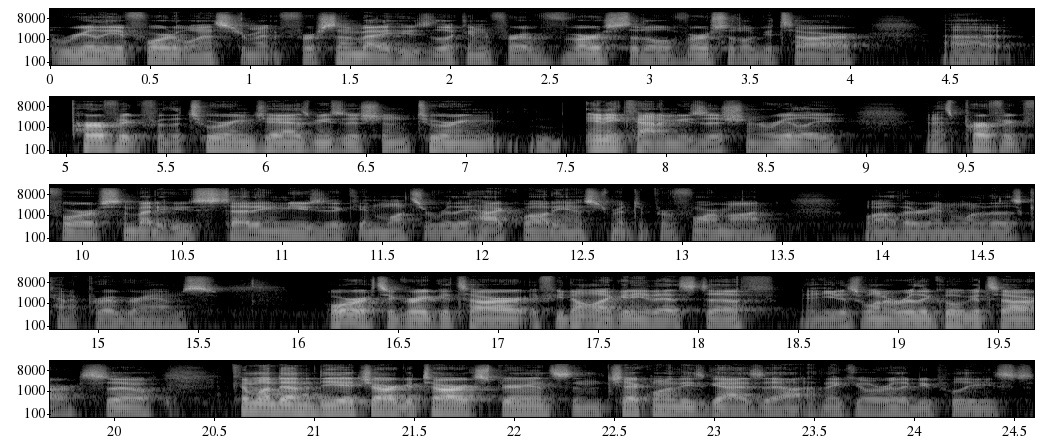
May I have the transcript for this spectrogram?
Really affordable instrument for somebody who's looking for a versatile, versatile guitar. Uh, perfect for the touring jazz musician, touring any kind of musician really, and it's perfect for somebody who's studying music and wants a really high quality instrument to perform on while they're in one of those kind of programs. Or it's a great guitar if you don't like any of that stuff and you just want a really cool guitar. So come on down to DHR Guitar Experience and check one of these guys out. I think you'll really be pleased.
